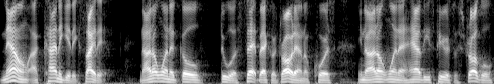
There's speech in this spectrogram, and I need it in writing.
Now I kind of get excited. Now I don't want to go through a setback or drawdown, of course. You know, I don't want to have these periods of struggle,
